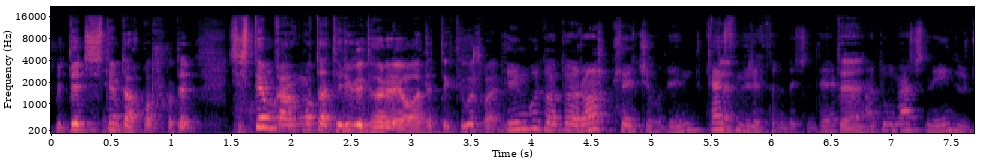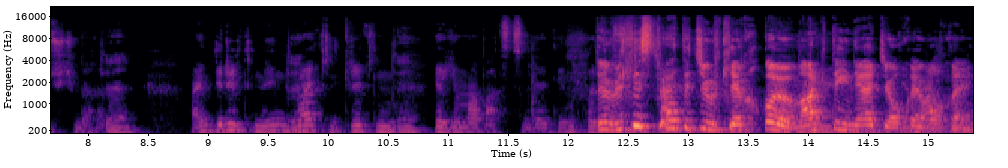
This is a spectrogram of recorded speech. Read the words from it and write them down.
мэдээж системтэй авахгүй болохгүй тэгээд систем гарангуудаа тэрийгэ тойроо яваад байдаг. Тэгвэл гоё. Тэнгүүд одоо role play ч юм уу энд casting director нь байж. Тийм. А дүү наач энд үжигч юм байгаа. Энэ director нь энэ writer нь creator нь яг юма бацсан те. Тэнгүүд Тэгээ release strategy хүртэл ярихгүй юу? Маркетинг нь яаж явах юм юм.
